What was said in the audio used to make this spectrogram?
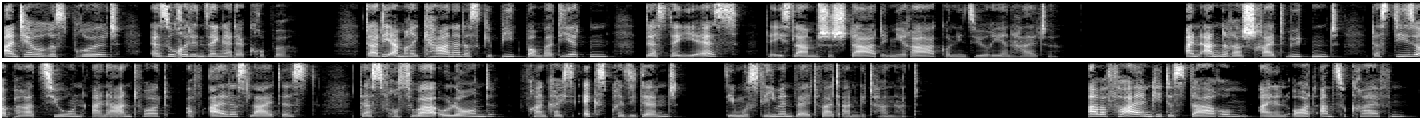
Ein Terrorist brüllt, er suche den Sänger der Gruppe. Da die Amerikaner das Gebiet bombardierten, das der IS, der Islamische Staat im Irak und in Syrien halte. Ein anderer schreit wütend, dass diese Operation eine Antwort auf all das Leid ist, das François Hollande, Frankreichs Ex-Präsident, den Muslimen weltweit angetan hat. Aber vor allem geht es darum, einen Ort anzugreifen,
